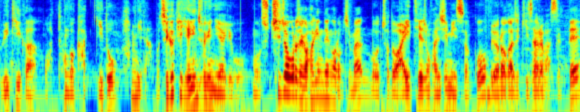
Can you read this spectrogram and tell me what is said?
위기가 왔던 것 같기도 합니다. 뭐 지극히 개인적인 이야기고 뭐 수치적으로 제가 확인된 건 없지만 뭐 저도 IT에 좀 관심이 있었고 뭐 여러 가지 기사를 봤을 때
